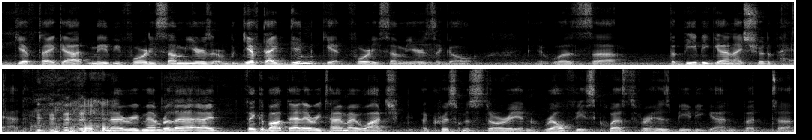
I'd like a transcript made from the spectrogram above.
gift I got maybe 40 some years, or a gift I didn't get 40 some years ago. It was uh, the BB gun I should have had. and I remember that. I think about that every time I watch A Christmas Story and Ralphie's quest for his BB gun. But uh,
